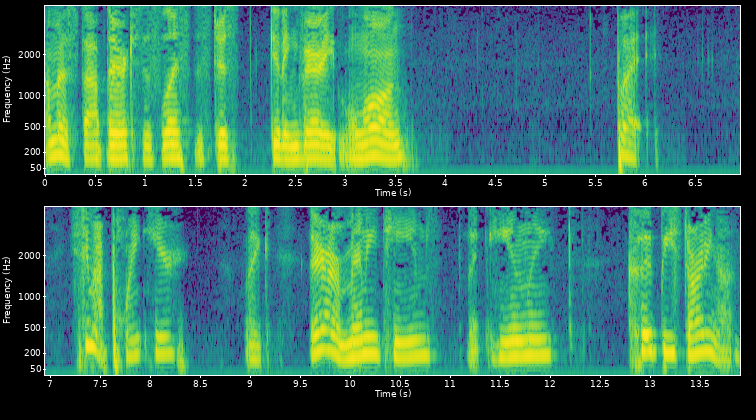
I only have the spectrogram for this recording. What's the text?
I'm gonna stop there because this list is just getting very long. But you see my point here? Like, there are many teams that Hanley could be starting on.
